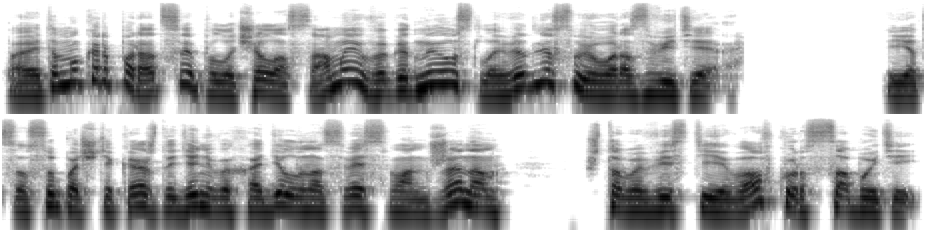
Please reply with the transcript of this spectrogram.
поэтому корпорация получала самые выгодные условия для своего развития. Яцесу почти каждый день выходила на связь с Ван Дженом, чтобы ввести его в курс событий.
